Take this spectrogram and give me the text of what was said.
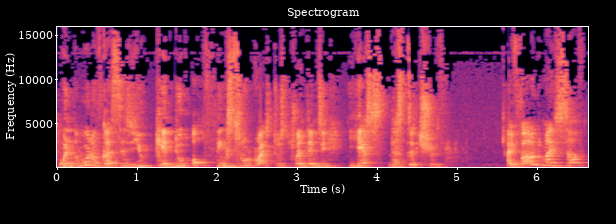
When the Word of God says you can do all things through Christ to strengthen you, yes, that's the truth. I found myself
